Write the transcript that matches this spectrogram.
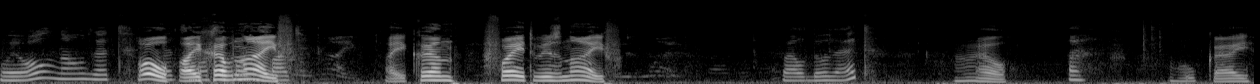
We all know that. Oh, I have knife. part. I can fight with knife. Well, do that. Well. Ah. Okay.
